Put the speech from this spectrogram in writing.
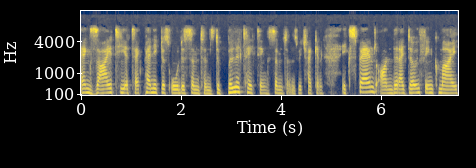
anxiety attack, panic disorder symptoms, debilitating symptoms, which I can expand on that I don't think my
